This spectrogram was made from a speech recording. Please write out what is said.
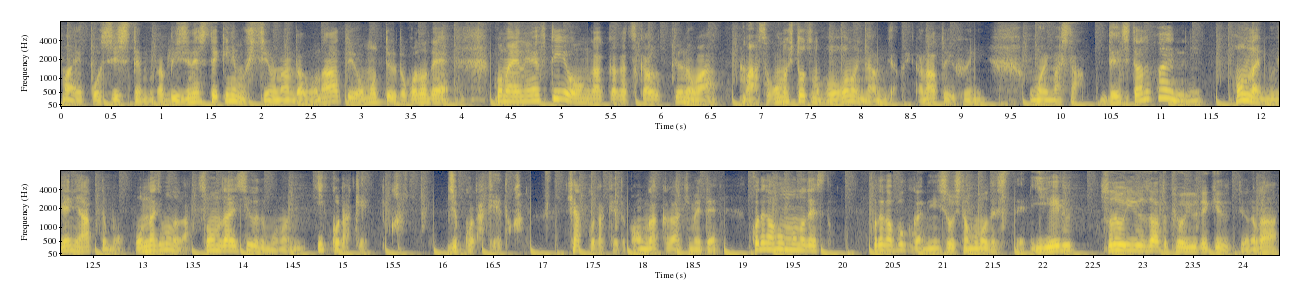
まあエコシステムがビジネス的にも必要なんだろうなという思ってるところで、この NFT を音楽家が使うっていうのは、まあそこの一つの方法論になるんじゃないかなというふうに思いました。デジタルファイルに本来無限にあっても同じものが存在し得るものに1個だけとか10個だけとか100個だけとか音楽家が決めて、これが本物ですと。これが僕が認証したものですって言える。それをユーザーと共有できるっていうのが、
